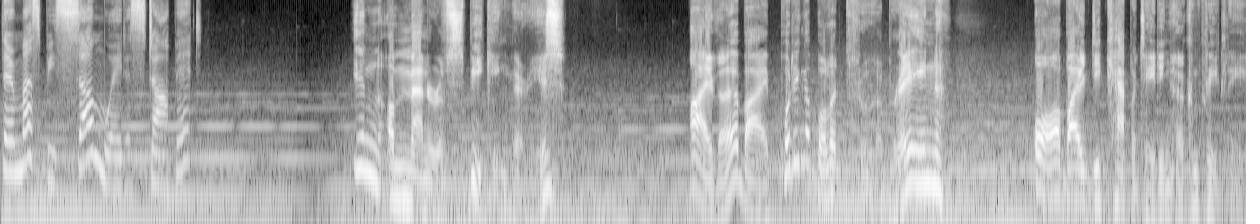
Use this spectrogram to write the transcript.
There must be some way to stop it. In a manner of speaking, there is. Either by putting a bullet through her brain, or by decapitating her completely.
